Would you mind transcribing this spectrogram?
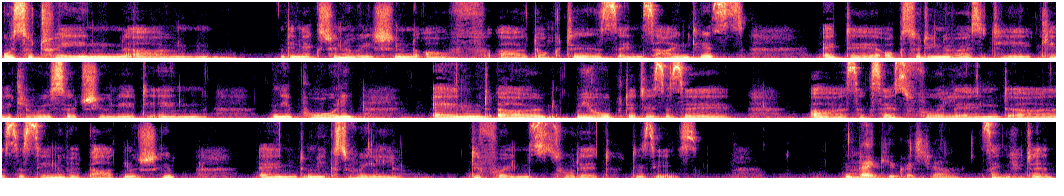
also train um, the next generation of uh, doctors and scientists at the Oxford University Clinical Research Unit in Nepal. And uh, we hope that this is a a successful and uh, sustainable partnership and makes a real difference to that disease. Thank you, Christiane. Thank you, Jen.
